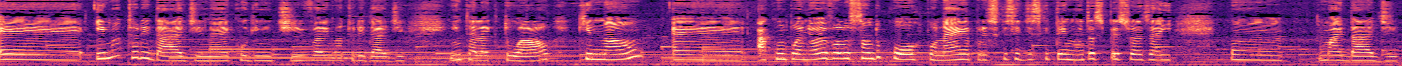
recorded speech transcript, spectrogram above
é, imaturidade, né, cognitiva, imaturidade intelectual que não é, acompanhou a evolução do corpo, né? É por isso que se diz que tem muitas pessoas aí com uma idade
